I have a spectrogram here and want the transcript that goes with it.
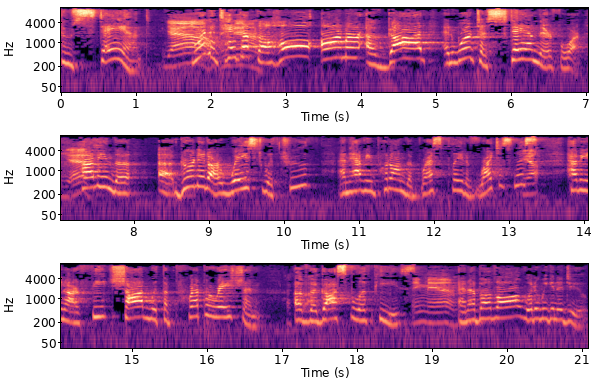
to stand. Yeah, We're to take amen. up the whole armor of God and we're to stand therefore. Yes. Having the uh, girded our waist with truth and having put on the breastplate of righteousness, Yeah. having our feet shod with the preparation of the gospel of peace. Amen. And above all, what are we going to do?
